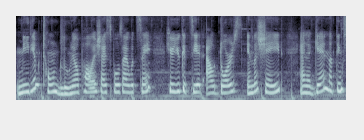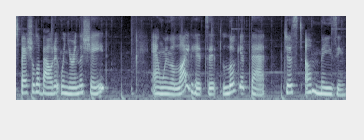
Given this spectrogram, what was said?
medium tone blue nail polish, I suppose I would say. Here you could see it outdoors in the shade. And again, nothing special about it when you're in the shade. And when the light hits it, look at that. Just amazing.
